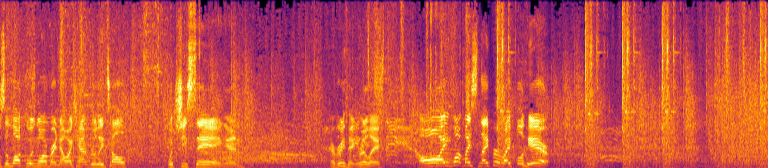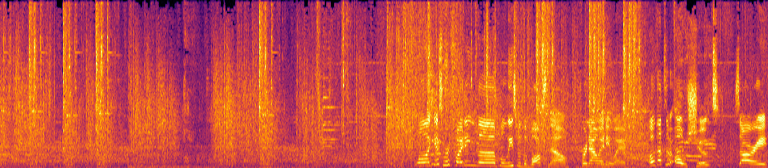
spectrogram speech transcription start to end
There's a lot going on right now. I can't really tell what she's saying and everything, really. Oh, I want my sniper rifle here. Well, I guess we're fighting the police with the Vox now. For now, anyway. Oh, that's a- oh, shoot. Sorry.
